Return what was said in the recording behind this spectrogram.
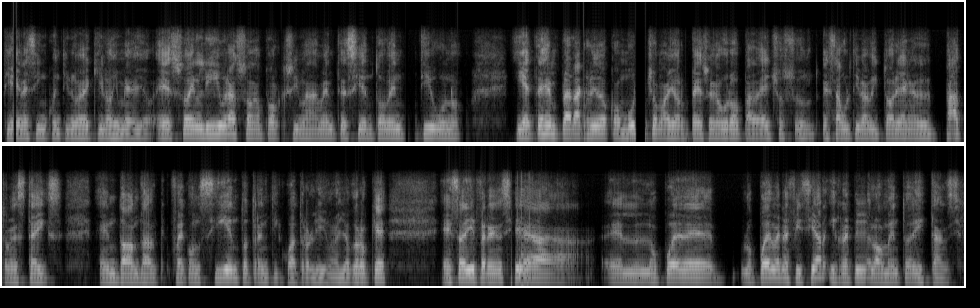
tiene 59 kilos y medio. Eso en libras son aproximadamente 121 y este ejemplar ha corrido con mucho mayor peso en Europa. De hecho, esa última victoria en el Patron Stakes en Dundalk fue con 134 libras. Yo creo que esa diferencia lo, puede, lo puede beneficiar y repite el aumento de distancia.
